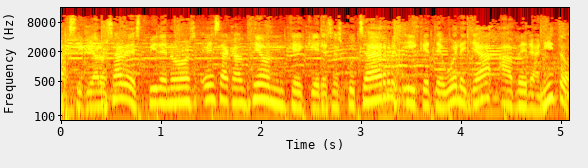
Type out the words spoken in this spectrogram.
Así que ya lo sabes, pídenos esa canción que quieres escuchar y que te huele ya a veranito.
